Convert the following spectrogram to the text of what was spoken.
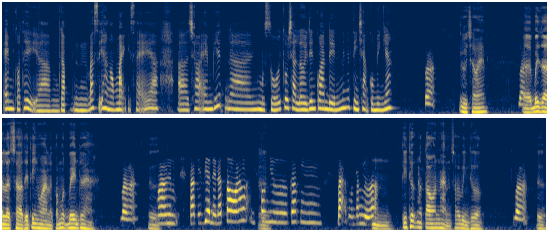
em có thể à, gặp ừ, bác sĩ Hà Ngọc Mạnh sẽ à, à, cho em biết à, một số câu trả lời liên quan đến tình trạng của mình nhé. Vâng. Ừ chào em. Vâng. Ờ, bây giờ là sờ thấy tinh hoàn là có một bên thôi hả? Vâng ạ. Ừ. Mà, mà cái viên này nó to lắm ạ. Không Ừ. như các bạn cùng nữa. ạ. Ừ. Kích thước nó to hơn hẳn so với bình thường. Vâng. Ừ.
